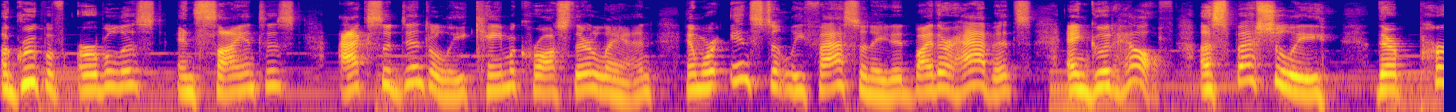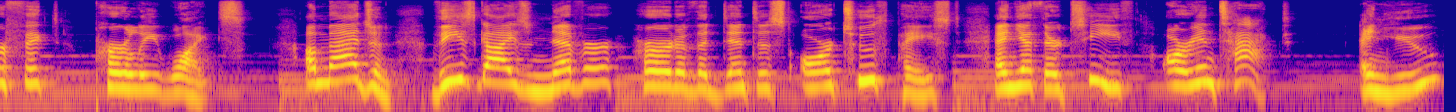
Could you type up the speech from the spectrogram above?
A group of herbalists and scientists accidentally came across their land and were instantly fascinated by their habits and good health, especially their perfect pearly whites. Imagine, these guys never heard of the dentist or toothpaste, and yet their teeth are intact. And you?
